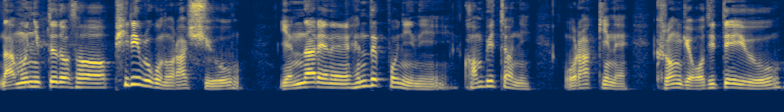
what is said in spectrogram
나뭇잎 뜯어서 피리 불고 놀아슈. 옛날에는 핸드폰이니 컴퓨터니 오락기네 그런 게 어딨대유.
